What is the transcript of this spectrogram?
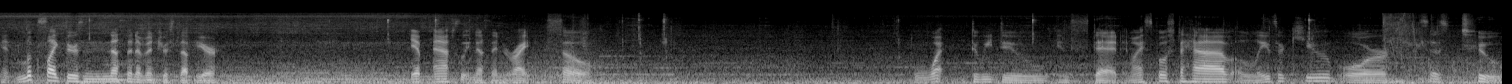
It looks like there's nothing of interest up here. Yep, absolutely nothing, right, so... What do we do instead? Am I supposed to have a laser cube, or... It says two.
